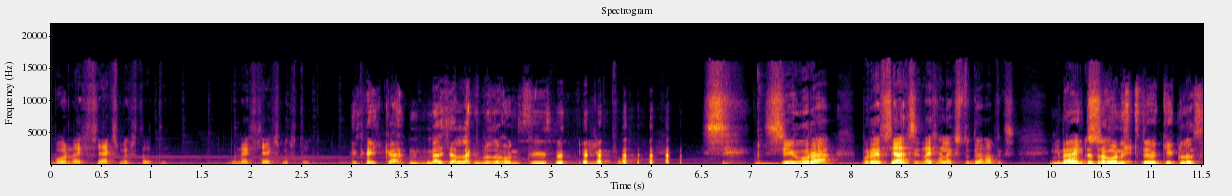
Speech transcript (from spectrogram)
Μπορεί να έχει φτιάξει μέχρι τότε. Μπορεί να έχει φτιάξει μέχρι τότε. Ή να έχει, κάνει, να έχει αλλάξει πρωταγωνιστής. Λοιπόν, σι- σίγουρα μπορεί να, φτιάξει, να έχει αλλάξει τούντο ανάπτυξη. να έχει σι- τετραγωνιστεί ο κύκλος.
